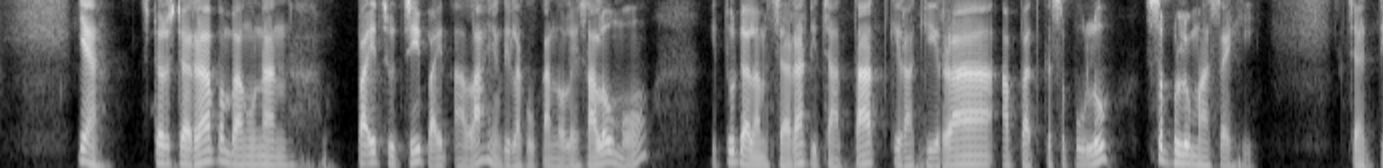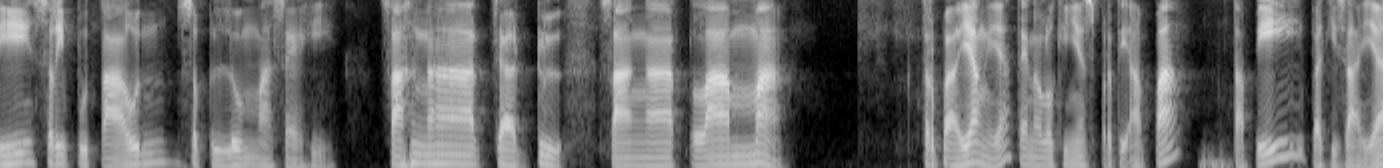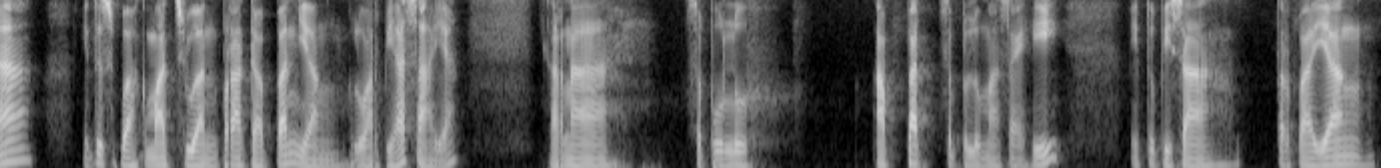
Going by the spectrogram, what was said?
Ya, saudara-saudara pembangunan bait suci, bait Allah yang dilakukan oleh Salomo itu dalam sejarah dicatat kira-kira abad ke-10 sebelum Masehi. Jadi seribu tahun sebelum Masehi. Sangat jadul, sangat lama terbayang ya teknologinya seperti apa, tapi bagi saya itu sebuah kemajuan peradaban yang luar biasa ya. Karena 10 abad sebelum Masehi itu bisa terbayang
